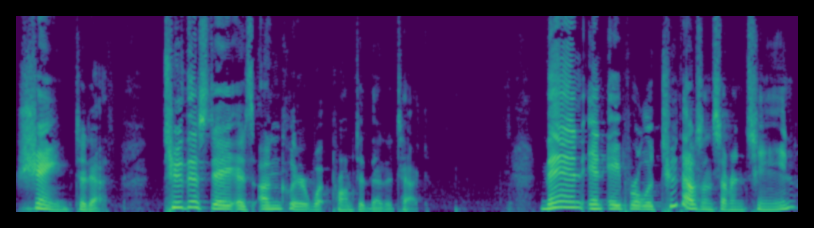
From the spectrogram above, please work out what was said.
Shane to death. To this day, it's unclear what prompted that attack. Then in April of 2017,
